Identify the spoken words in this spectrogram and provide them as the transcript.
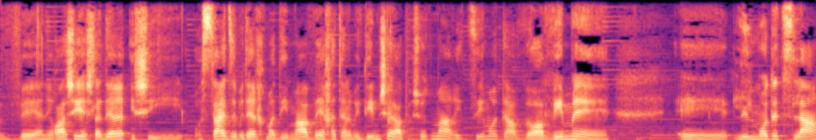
ואני רואה שיש לה דרך, שהיא עושה את זה בדרך מדהימה, ואיך התלמידים שלה פשוט מעריצים אותה ואוהבים אה, אה, ללמוד אצלה.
